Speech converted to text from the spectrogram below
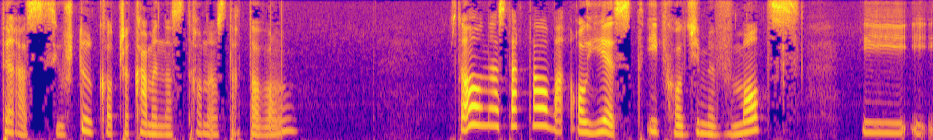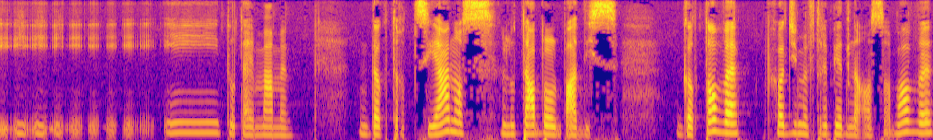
Teraz już tylko czekamy na stronę startową. Strona startowa, o jest i wchodzimy w moc i, i, i, i, i, i, i, i tutaj mamy Dr. Cianos Lutable Buddies. Gotowe, wchodzimy w tryb jednoosobowy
